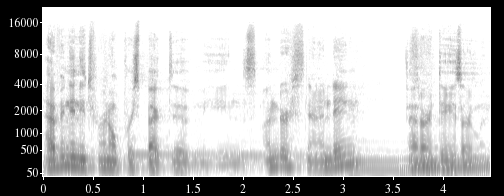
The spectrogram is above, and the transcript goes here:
Having an eternal perspective means understanding that our days are limited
